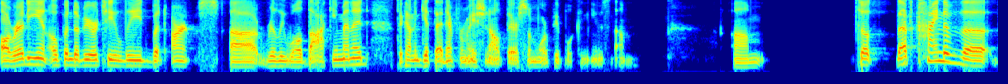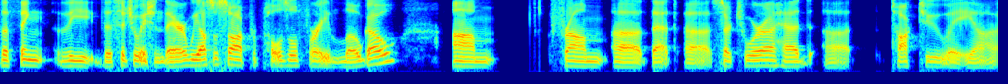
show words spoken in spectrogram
already in OpenWRT LEDE but aren't uh, really well documented to kind of get that information out there so more people can use them. Um, so that's kind of the the thing, the the situation there. We also saw a proposal for a logo um, from uh, that uh, Sartura had uh, talked to a uh,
